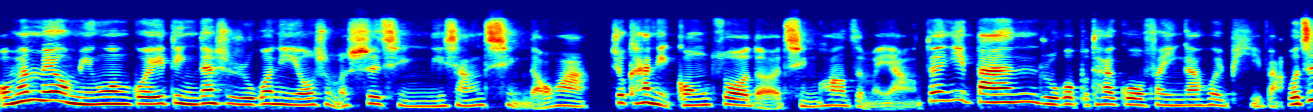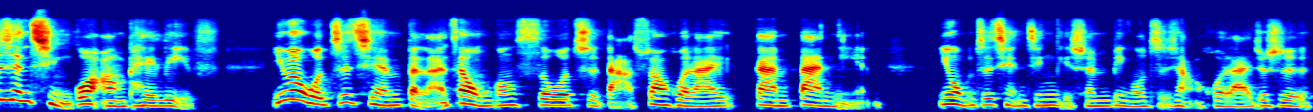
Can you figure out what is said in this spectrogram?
我们没有明文规定，但是如果你有什么事情你想请的话，就看你工作的情况怎么样。但一般如果不太过分，应该会批吧。我之前请过 unpaid leave，因为我之前本来在我们公司，我只打算回来干半年，因为我们之前经理生病，我只想回来就是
